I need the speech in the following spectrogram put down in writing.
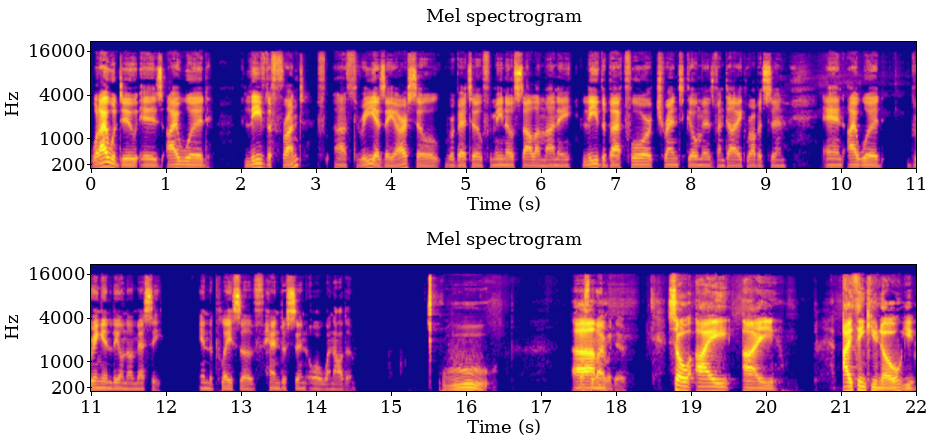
What I would do is I would leave the front uh, three as they are. So Roberto, Firmino, Salah, Mane. Leave the back four: Trent, Gomez, Van Dijk, Robertson, and I would bring in Lionel Messi in the place of Henderson or Wijnaldum. Ooh, that's um, what I um, would do. So I I I think you know you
